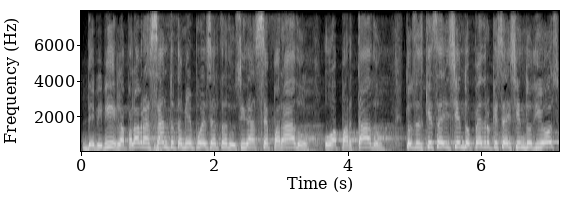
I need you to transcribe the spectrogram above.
de vivir. La palabra santo también puede ser traducida separado o apartado. Entonces, ¿qué está diciendo Pedro? ¿Qué está diciendo Dios?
